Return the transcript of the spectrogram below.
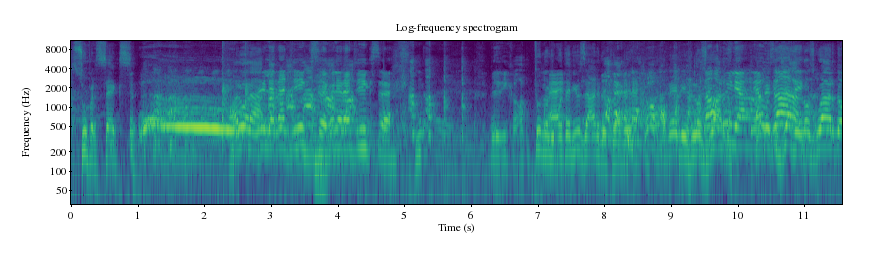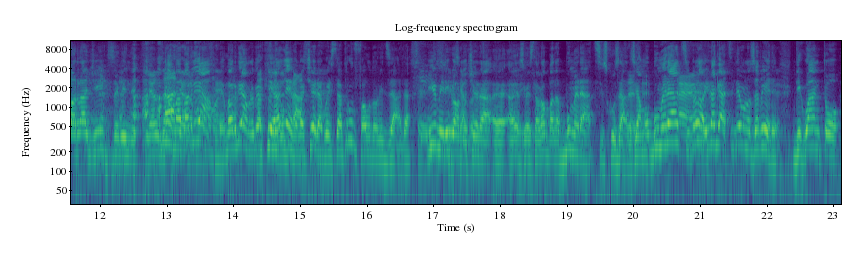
super sex. Allora, Quelli a raggi X, quelli a raggi X. li ricordo. tu non li Eh. potevi usare perché avevi, avevi lo No, sguardo, lui li ha- ha avevi già lo sguardo a raggi X, quindi no, ma parliamone, sì. parliamone perché all'epoca c'era eh. questa truffa autorizzata. Io mi sì, ricordo sì, c'era eh, adesso questa roba da boomerazzi, scusate, Sì, siamo sì. boomerazzi, Eh, però i ragazzi devono sapere di quanto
